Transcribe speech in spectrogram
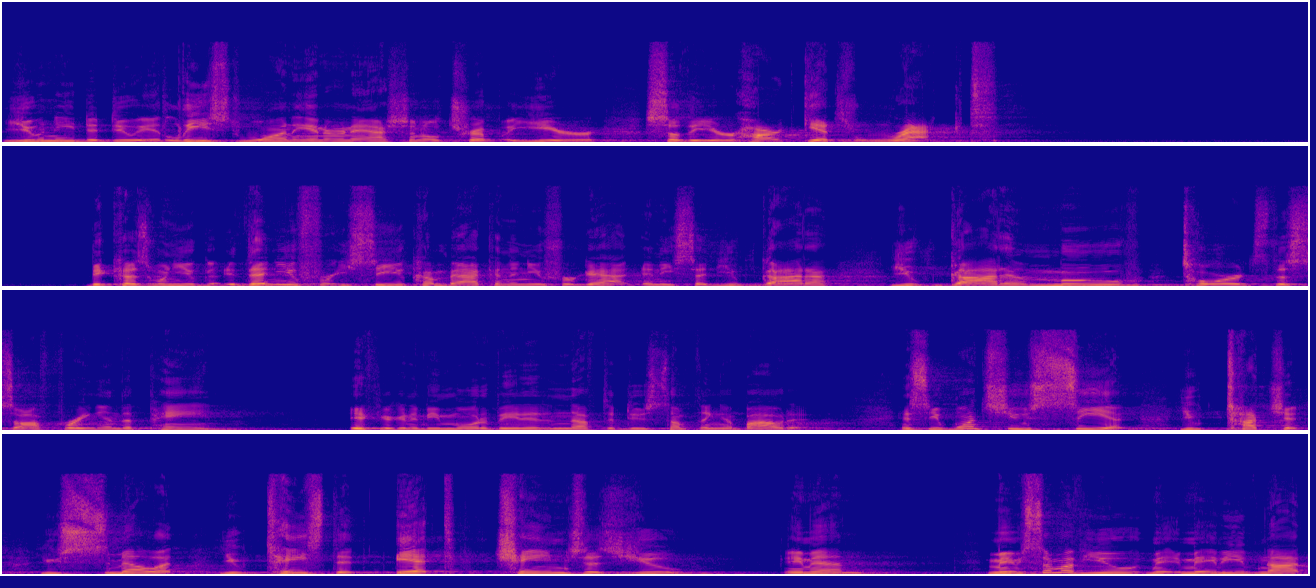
you need to do at least one international trip a year so that your heart gets wrecked. Because when you then you, you see you come back and then you forget. And he said, you've gotta, you've gotta move towards the suffering and the pain if you're gonna be motivated enough to do something about it. And see, once you see it, you touch it, you smell it, you taste it, it changes you. Amen? Maybe some of you, maybe you've not,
